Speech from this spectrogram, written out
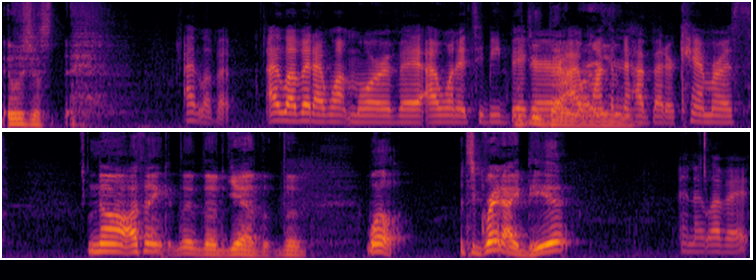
it was just I love it. I love it. I want more of it. I want it to be bigger. I want them to have better cameras. No, I think the the yeah the, the well, it's a great idea. And I love it.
